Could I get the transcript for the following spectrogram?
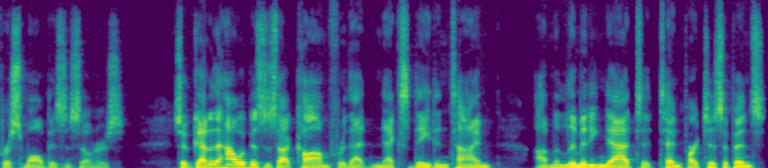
for small business owners. So go to thehowofbusiness.com for that next date and time. I'm limiting that to 10 participants.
